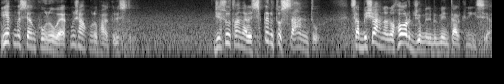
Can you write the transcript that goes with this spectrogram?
Jekk mhux se nkunu hekk, mhux ħa nkunu bħal Kristu. Ġesù tana l-Ispirtu s-Santu sabiex aħna noħorġu mill-bibien tal-Knisja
